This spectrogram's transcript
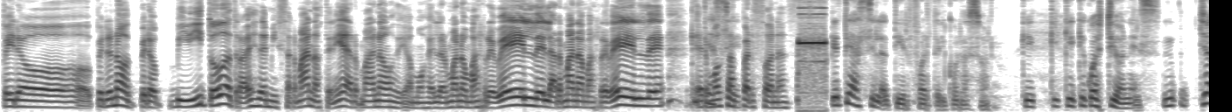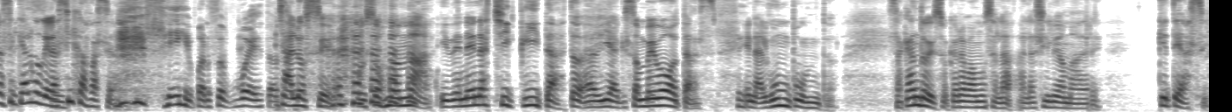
pero, pero no, pero viví todo a través de mis hermanos. Tenía hermanos, digamos, el hermano más rebelde, la hermana más rebelde, ¿Qué te hermosas personas. ¿Qué te hace latir fuerte el corazón? ¿Qué, qué, qué- qué cuestiones? Ya sé que algo de las hijas va a ser. Sí, por supuesto. Ya lo sé, pues sos mamá y de nenas chiquitas todavía, que son bebotas Sí. en algún punto. Sacando eso, que ahora vamos a la, a la Silvia Madre, ¿qué te hace?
